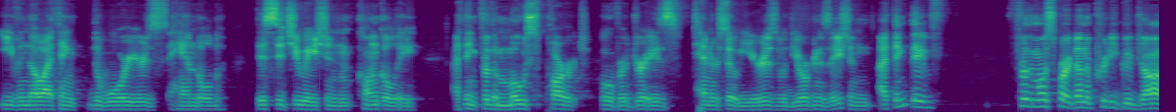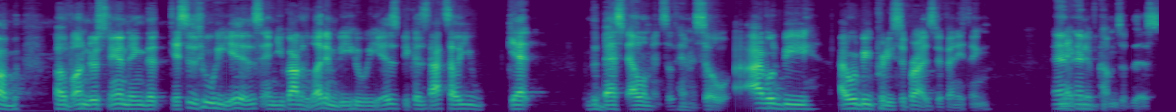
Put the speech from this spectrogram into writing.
even though I think the Warriors handled this situation clunkily, I think for the most part, over Dre's 10 or so years with the organization, I think they've, for the most part, done a pretty good job of understanding that this is who he is and you got to let him be who he is because that's how you get the best elements of him. So I would be, I would be pretty surprised if anything And, negative and comes of this.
